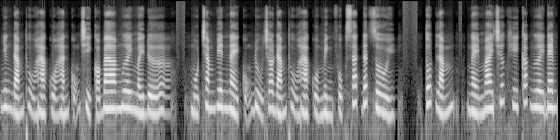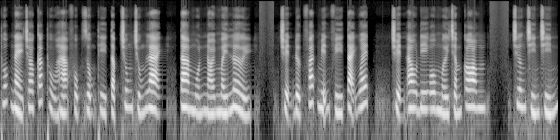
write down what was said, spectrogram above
nhưng đám thủ hạ của hắn cũng chỉ có 30 mấy đứa. 100 viên này cũng đủ cho đám thủ hạ của mình phục sát đất rồi. Tốt lắm, ngày mai trước khi các ngươi đem thuốc này cho các thủ hạ phục dụng thì tập trung chúng lại. Ta muốn nói mấy lời. Chuyện được phát miễn phí tại web truyệnaudiomoi.com. Chương 99,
